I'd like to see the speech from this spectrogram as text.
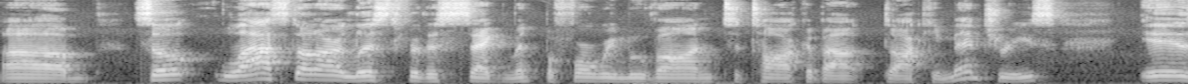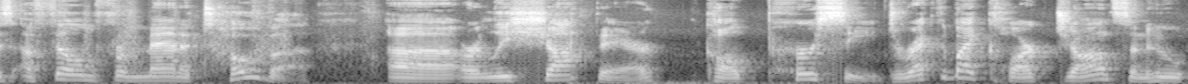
Um, so last on our list for this segment, before we move on to talk about documentaries, is a film from Manitoba, uh, or at least shot there, called Percy, directed by Clark Johnson, who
